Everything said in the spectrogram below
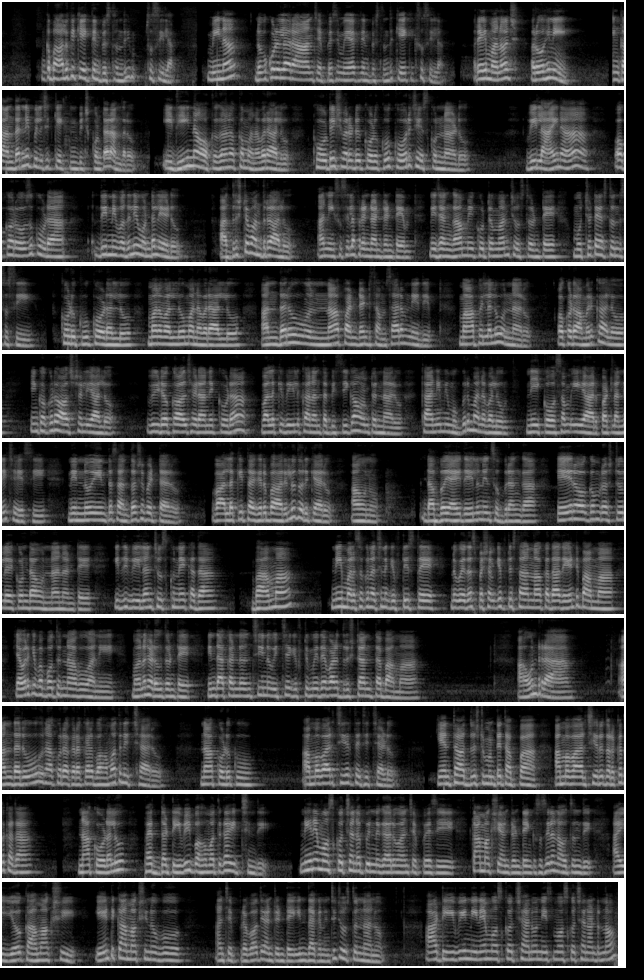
ఇంకా బాలుకి కేక్ తినిపిస్తుంది సుశీల. మీనా నువ్వు కూడా ఇలా రా అని చెప్పేసి మీనాకి తినిపిస్తుంది కేక్కి సుశీల. రే మనోజ్ రోహిణి ఇంకా అందరినీ పిలిచి కేక్ తినిపించుకుంటారు అందరూ. ఇది నా ఒక్కగానొక్క మనవరాలు కోటీశ్వరుడు కొడుకు కోరి చేసుకున్నాడు. వీళ్ళాయన ఒక్కరోజు కూడా దీన్ని వదిలి ఉండలేడు. అదృష్టవంతురాలు అని సుశీల ఫ్రెండ్ అంటుంటే నిజంగా మీ కుటుంబాన్ని చూస్తుంటే ముచ్చటేస్తుంది సుశీ. కొడుకు కోడళ్ళు మనవళ్ళు మనవరాళ్ళు అందరూ ఉన్న పండంటి సంసారం నీది. మా పిల్లలు ఉన్నారు. ఒకడు అమెరికాలో ఇంకొకడు ఆస్ట్రేలియాలో. వీడియో కాల్ చేయడానికి కూడా వాళ్ళకి వీలు కానంత బిజీగా ఉంటున్నారు. కానీ మీ ముగ్గురు మనవలు నీ కోసం ఈ ఏర్పాట్లన్నీ చేసి నిన్ను ఇంత సంతోషపెట్టారు. వాళ్ళకి తగిన భార్యలు దొరికారు. అవును. డెబ్బై ఐదేళ్ళు నేను శుభ్రంగా ఏ రోగం రష్టు లేకుండా ఉన్నానంటే ఇది వీలని చూసుకునే కదా? బామ్మ నీ మనసుకు నచ్చిన గిఫ్ట్ ఇస్తే నువ్వేదో స్పెషల్ గిఫ్ట్ ఇస్తానన్నావు కదా అదేంటి బామ్మ? ఎవరికి ఇవ్వబోతున్నావు అని మనోజ్ అడుగుతుంటే ఇందాకడి నుంచి నువ్వు ఇచ్చే గిఫ్ట్ మీదే వాడు దృష్టి అంతా బామ్మ. అవునరా అందరూ నాకు రకరకాల బహుమతులు ఇచ్చారు. నా కొడుకు అమ్మవారి చీర తెచ్చిచ్చాడు. ఎంతో అదృష్టం ఉంటే తప్ప అమ్మవారి చీర దొరకదు కదా? నా కోడలు పెద్ద టీవీ బహుమతిగా ఇచ్చింది. నేనే మోసుకొచ్చాను పిన్ని గారు అని చెప్పేసి కామాక్షి అంటుంటే ఇంక సుశీల నవ్వుతుంది. అయ్యో కామాక్షి ఏంటి కామాక్షి నువ్వు? అని చెప్పి ప్రభావతి అంటుంటే ఇందాక నుంచి చూస్తున్నాను. ఆ టీవీ నేనే మోసుకొచ్చాను నీ మోసుకొచ్చాను అంటున్నావు?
